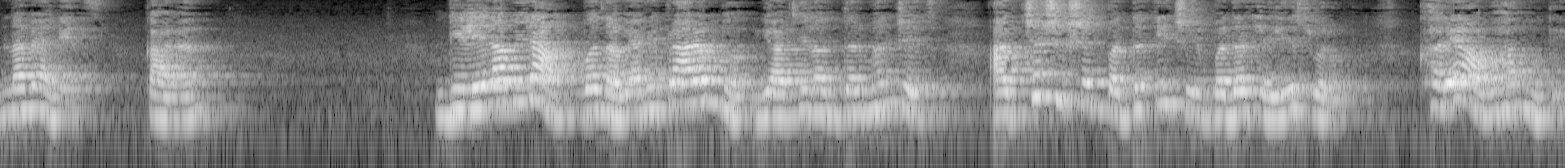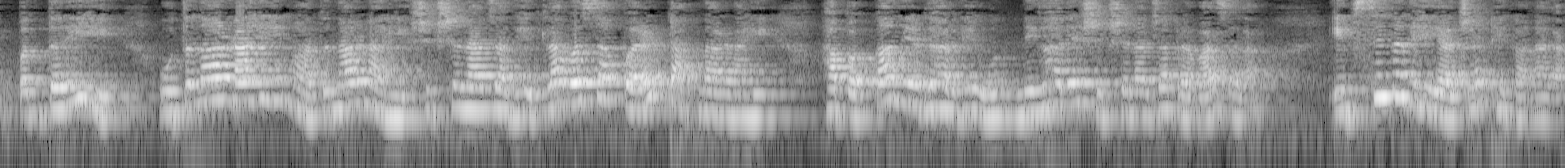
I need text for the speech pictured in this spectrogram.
नव्यानेच. कारण दिलेला विराम व नव्याने प्रारंभ यातील अंतर म्हणजेच आजच्या शिक्षण पद्धतीचे बदललेले स्वरूप. खरे आव्हान होते पण तरीही उतणार नाही मातणार नाही शिक्षणाचा घेतला वसा परत टाकणार नाही हा पक्का निर्धार घेऊन निघाले शिक्षणाच्या प्रवासाला इप्सित ध्येयाच्या ठिकाणाला.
